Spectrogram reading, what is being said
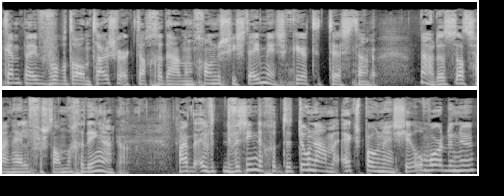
Kemp heeft bijvoorbeeld al een thuiswerkdag gedaan om gewoon de systeem eens een keer te testen. Nou, dat, dat zijn hele verstandige dingen. Ja. Maar we zien de, de toename exponentieel worden nu.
